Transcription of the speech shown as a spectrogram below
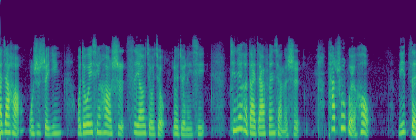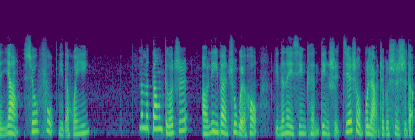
大家好，我是水英，我的微信号是四幺九九六九零七。今天和大家分享的是，他出轨后，你怎样修复你的婚姻？那么当得知哦另一半出轨后，你的内心肯定是接受不了这个事实的，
